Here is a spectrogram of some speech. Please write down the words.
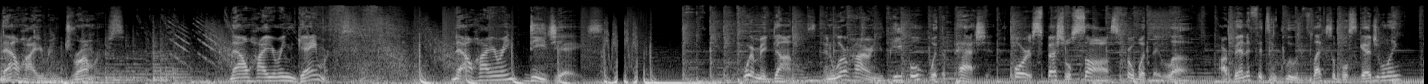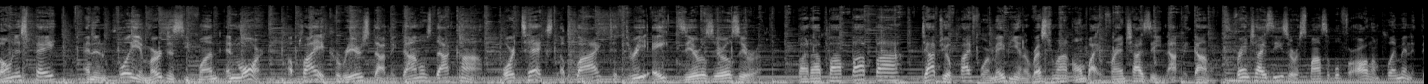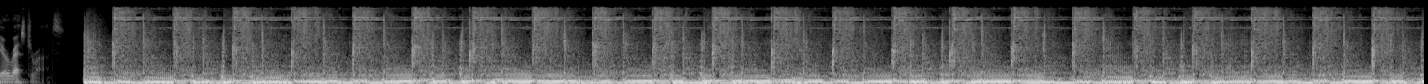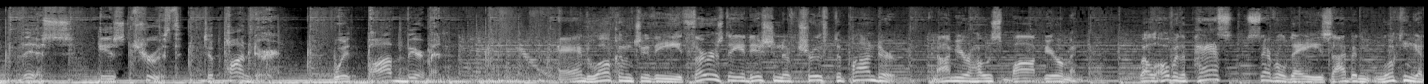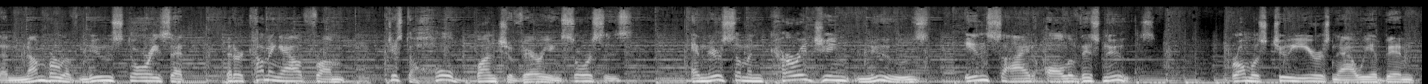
Now hiring drummers. Now hiring gamers. Now hiring DJs. We're McDonald's, and we're hiring people with a passion or special sauce for what they love. Our benefits include flexible scheduling, bonus pay, and an employee emergency fund, and more. Apply at careers.mcdonalds.com or text apply to 38000. Ba-da-ba-ba-ba. Jobs you apply for may be in a restaurant owned by a franchisee, not McDonald's. Franchisees are responsible for all employment at their restaurants. This is Truth to Ponder with Bob Bierman. And welcome to the Thursday edition of Truth to Ponder. And I'm your host, Bob Bierman. Well, over the past several days, I've been looking at a number of news stories that, that are coming out from just a whole bunch of varying sources. And there's some encouraging news inside all of this news. For almost two years now, we have been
